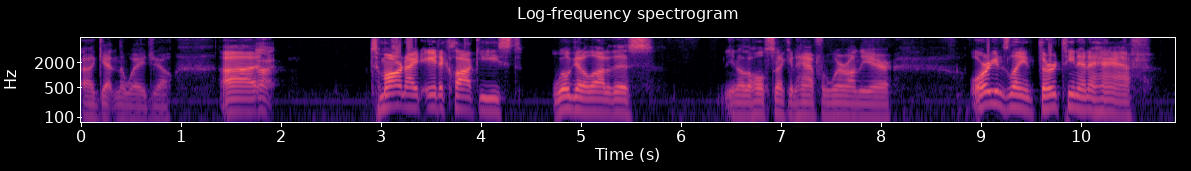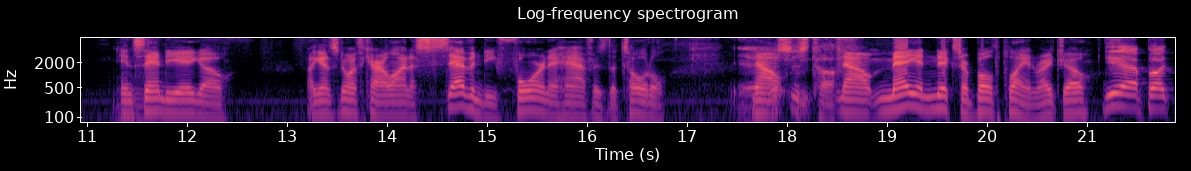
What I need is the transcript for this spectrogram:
uh, get in the way, Joe. Uh, Tomorrow night, eight o'clock East. We'll get a lot of this. You know, the whole second half when we're on the air. Oregon's laying 13 and a half in San Diego against North Carolina. 74 and a half is the total. Yeah, now, this is tough. Now, Maye and Nix are both playing, right, Joe? Yeah, but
